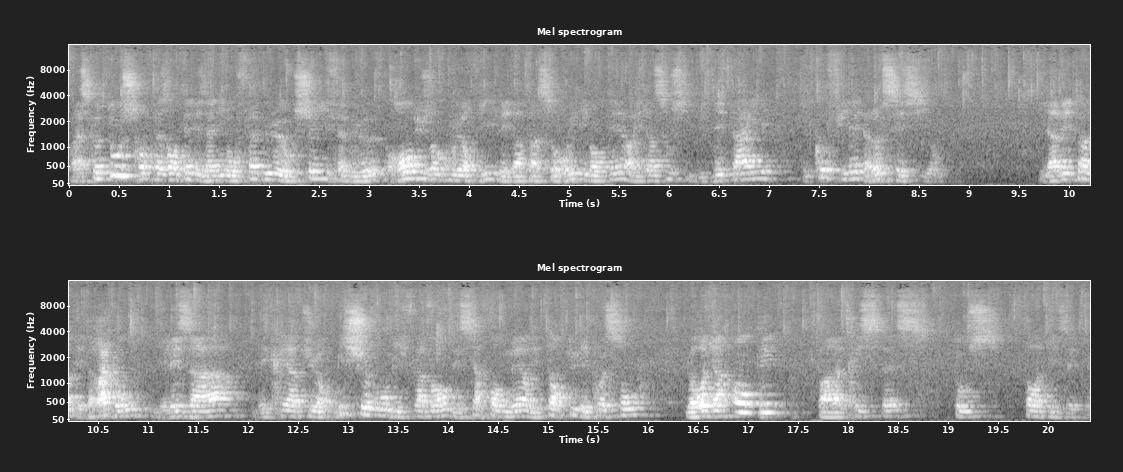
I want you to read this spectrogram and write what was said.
presque tous représentaient des animaux fabuleux ou semi-fabuleux, rendus en couleur vive et d'un façon rudimentaire, avec un souci du détail qui confinait à l'obsession. Il avait peint des dragons, des lézards, des créatures mi-chevaux, mi-flamands, des serpents de mer, des tortues, des poissons, le regard hanté par la tristesse, tous, tant qu'ils étaient.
